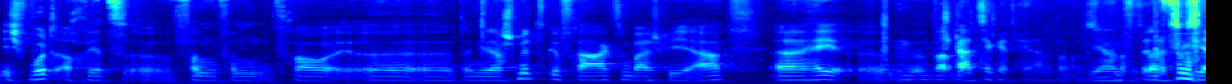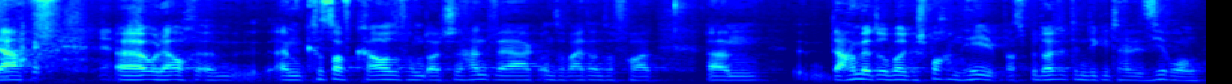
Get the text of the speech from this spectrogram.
ich wurde auch jetzt äh, von, von Frau äh, äh Daniela Schmidt gefragt, zum Beispiel, ja, äh, hey, äh, Staatssekretärin bei uns, ja, musste dazu sagen. Ja, äh, oder auch ähm, Christoph Krause vom Deutschen Handwerk und so weiter und so fort. Ähm, da haben wir darüber gesprochen, hey, was bedeutet denn Digitalisierung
